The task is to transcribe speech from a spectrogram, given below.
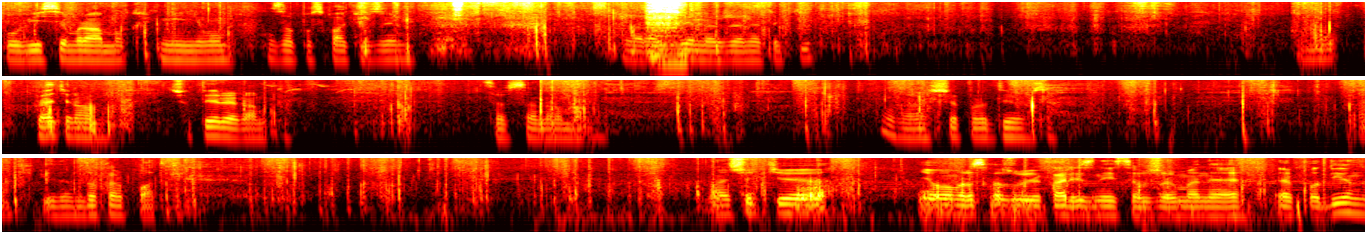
по 8 рамок мінімум запускати у зиму. Зараз зими вже не такі. Тому 5 рамок, 4 рамки. Це все нормально. Зараз ще продивимося. Так, підемо до Карпатки. Значить, е, я вам розкажу, яка різниця вже в мене F1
